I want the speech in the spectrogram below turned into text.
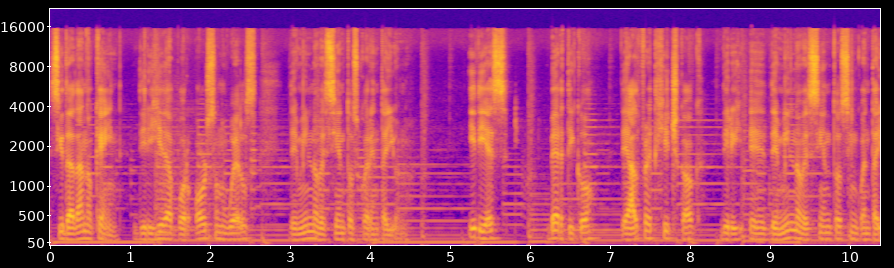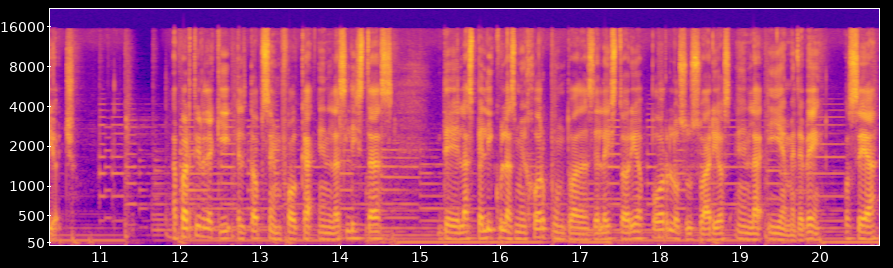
Ciudadano Kane, dirigida por Orson Welles de 1941. Y 10. Vértigo de Alfred Hitchcock eh, de 1958. A partir de aquí, el top se enfoca en las listas de las películas mejor puntuadas de la historia por los usuarios en la IMDB, o sea,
